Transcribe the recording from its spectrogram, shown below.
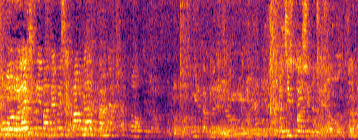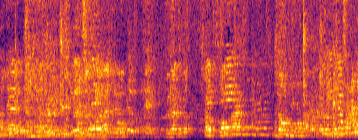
거? 어, 라이스리 막 매번씩 빵나, 빵나. 어. 이렇게 깎는데. 저 친구가 셰프예요. 네. 그냥 잘하나,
